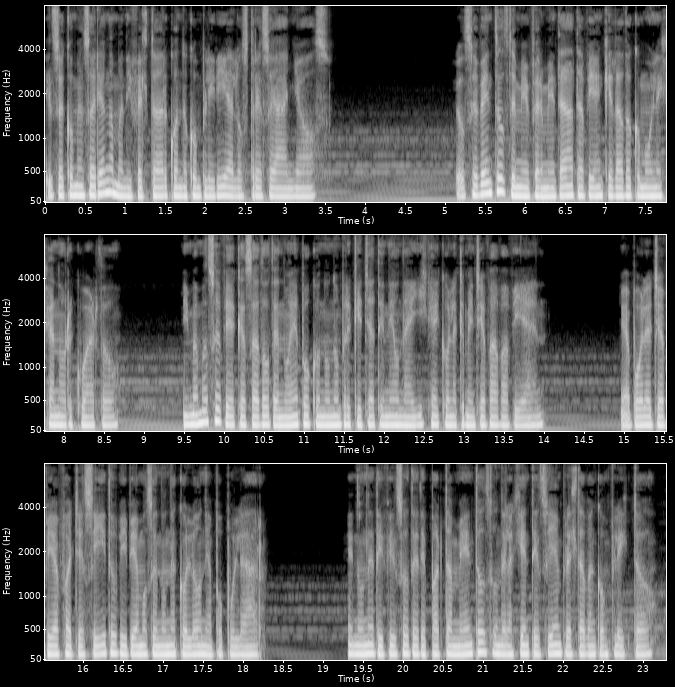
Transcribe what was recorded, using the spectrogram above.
y se comenzarían a manifestar cuando cumpliría los 13 años. Los eventos de mi enfermedad habían quedado como un lejano recuerdo. Mi mamá se había casado de nuevo con un hombre que ya tenía una hija y con la que me llevaba bien. Mi abuela ya había fallecido y vivíamos en una colonia popular, en un edificio de departamentos donde la gente siempre estaba en conflicto.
